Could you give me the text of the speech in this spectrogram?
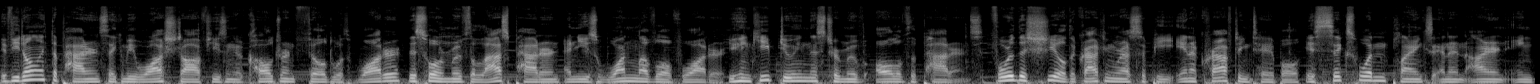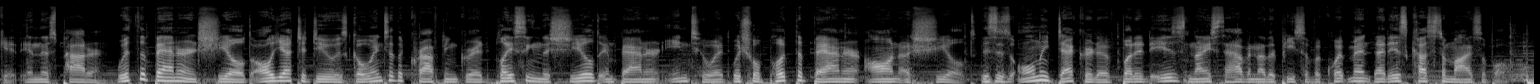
If you don't like the patterns, they can be washed off using a cauldron filled with water. This will remove the last pattern and use one level of water. You can keep doing this to remove all of the patterns. For the shield, the crafting recipe in a crafting table is 6 wooden planks and an iron ingot in this pattern. With the banner and shield, all you have to do is go into the crafting grid, placing the shield and banner into it, which will put the banner on a shield. This is only decorative, but it is nice to have another piece of equipment that is customizable.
